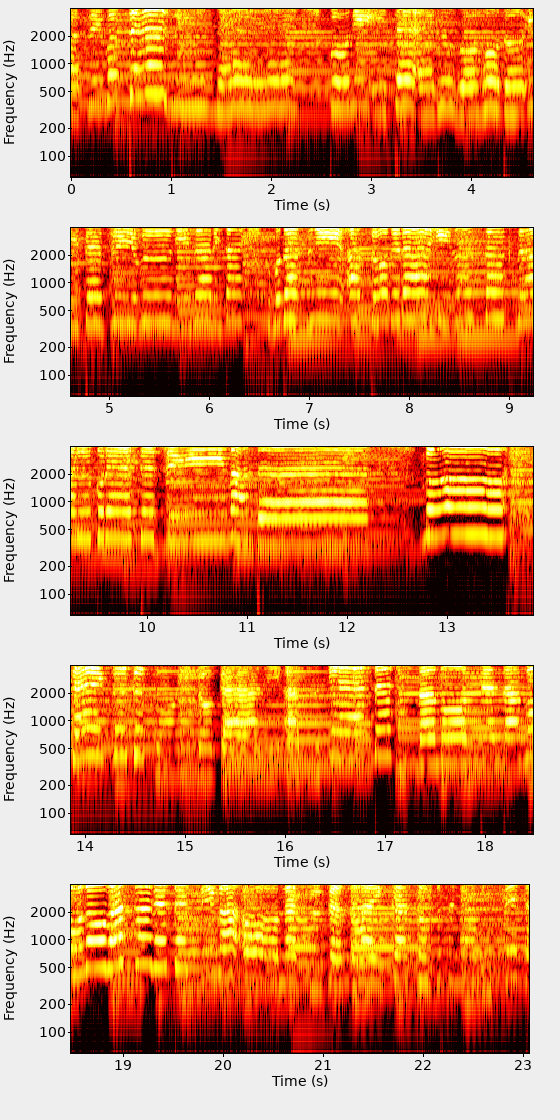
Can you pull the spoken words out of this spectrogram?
味わって。達に後で LINE したくなるこれって自慢だもう制服恋のカに預けて守ってたもの忘れてしまおう夏じゃないかちょっと背伸びして。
